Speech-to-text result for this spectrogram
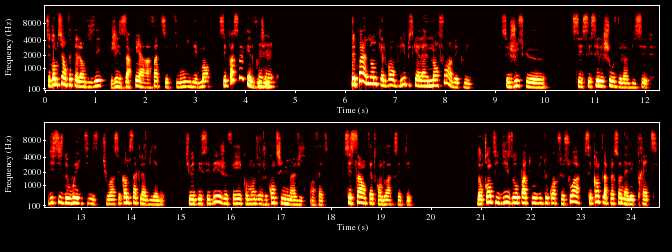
C'est comme si en fait elle leur disait j'ai zappé Arafat, c'est fini, il est mort. C'est pas ça qu'elle vous dit. Mm-hmm. C'est pas un homme qu'elle va oublier puisqu'elle a un enfant avec lui. C'est juste que c'est les choses de la vie. C'est this is the way it is, tu vois. C'est comme ça que la vie elle est. Tu es décédé, je fais comment dire, je continue ma vie en fait. C'est ça en fait qu'on doit accepter. Donc, quand ils disent, oh, pas trop vite ou quoi que ce soit, c'est quand la personne, elle est prête.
